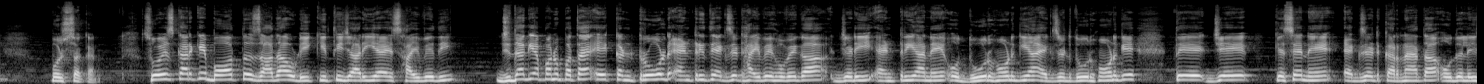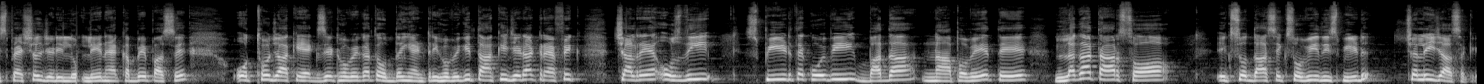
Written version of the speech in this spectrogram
ਪੁੱਜ ਸਕਣ। ਸੋ ਇਸ ਕਰਕੇ ਬਹੁਤ ਜ਼ਿਆਦਾ ਉਡੀਕ ਕੀਤੀ ਜਾ ਰਹੀ ਹੈ ਇਸ ਹਾਈਵੇ ਦੀ। ਜਿੱਦਾਂ ਕਿ ਆਪਾਂ ਨੂੰ ਪਤਾ ਹੈ, ਇਹ ਕੰਟਰੋਲਡ ਐਂਟਰੀ ਤੇ ਐਗਜ਼ਿਟ ਹਾਈਵੇ ਹੋਵੇਗਾ, ਜਿਹੜੀ ਐਂਟਰੀਆਂ ਨੇ ਉਹ ਦੂਰ ਹੋਣਗੀਆਂ ਐਗਜ਼ਿਟ ਦੂਰ ਹੋਣਗੇ, ਤੇ ਜੇ ਕਿਸੇ ਨੇ ਐਗਜ਼ਿਟ ਕਰਨਾ ਹੈ ਤਾਂ ਉਹਦੇ ਲਈ ਸਪੈਸ਼ਲ ਜਿਹੜੀ ਲੇਨ ਹੈ ਖੱਬੇ ਪਾਸੇ, ਉੱਥੋਂ ਜਾ ਕੇ ਐਗਜ਼ਿਟ ਹੋਵੇਗਾ ਤਾਂ ਉਦਾਂ ਹੀ ਐਂਟਰੀ ਹੋਵੇਗੀ, ਤਾਂ ਕਿ ਜਿਹੜਾ ਟ੍ਰੈਫਿਕ ਚੱਲ ਰਿਹਾ ਉਸ ਦੀ ਸਪੀਡ ਤੇ ਕੋਈ ਵੀ ਵਾਧਾ ਨਾ ਪਵੇ ਤੇ ਲਗਾਤਾਰ 100 110 120 ਦੀ ਸਪੀਡ ਚੱਲੀ ਜਾ ਸਕੇ।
